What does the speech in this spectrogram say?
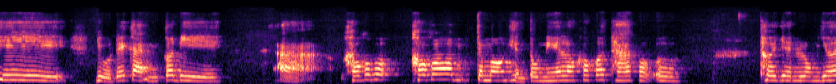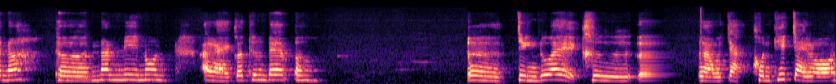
ที่อยู่ด้วยกันก็ดีเขาก็เขาก็จะมองเห็นตรงนี้แล้วเขาก็ทักบอกเออ เธอเย็นลงเยอะเนาะเธอนั่นนี่นู่น อะไรก็ถึงได้ เออ เออ จริงด้วยคือเราจากคนที่ใจร้อน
